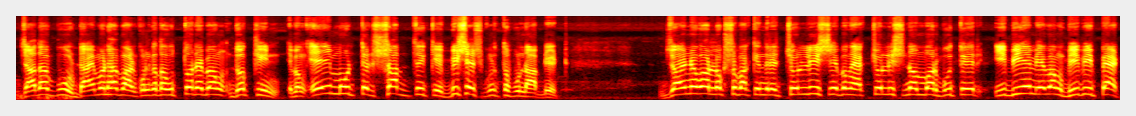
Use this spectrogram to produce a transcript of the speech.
যাদবপুর, ডায়মন্ড হারবার, কলকাতা উত্তর এবং দক্ষিণ এবং এই মুহূর্তের সব থেকে বিশেষ গুরুত্বপূর্ণ আপডেট। জয়নগর লোকসভা কেন্দ্রের চল্লিশ এবং একচল্লিশ নম্বর বুথের ইভিএম এবং ভিভিপ্যাট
